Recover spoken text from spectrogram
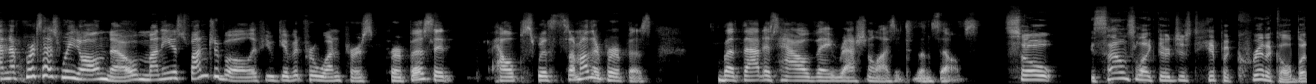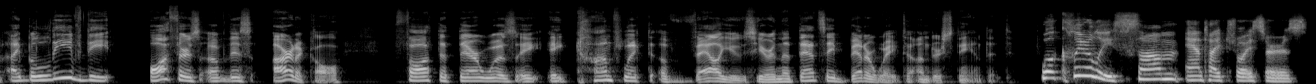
and of course, as we all know, money is fungible. If you give it for one pers- purpose, it helps with some other purpose. But that is how they rationalize it to themselves. So it sounds like they're just hypocritical, but I believe the authors of this article thought that there was a, a conflict of values here and that that's a better way to understand it. Well, clearly, some anti choicers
